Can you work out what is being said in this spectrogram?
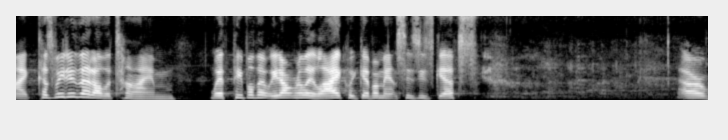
Like, because we do that all the time with people that we don't really like. We give them Aunt Susie's gifts. or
